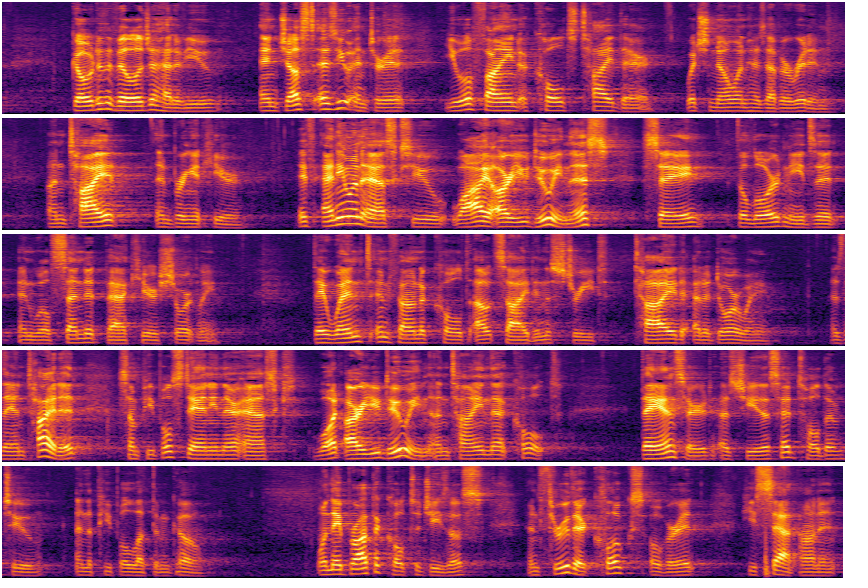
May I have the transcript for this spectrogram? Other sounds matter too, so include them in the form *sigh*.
Go to the village ahead of you, and just as you enter it, you will find a colt tied there, which no one has ever ridden. Untie it and bring it here. If anyone asks you, Why are you doing this? say, The Lord needs it, and will send it back here shortly. They went and found a colt outside in the street, tied at a doorway. As they untied it, some people standing there asked, What are you doing untying that colt? They answered, as Jesus had told them to, and the people let them go. When they brought the colt to Jesus and threw their cloaks over it, he sat on it.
